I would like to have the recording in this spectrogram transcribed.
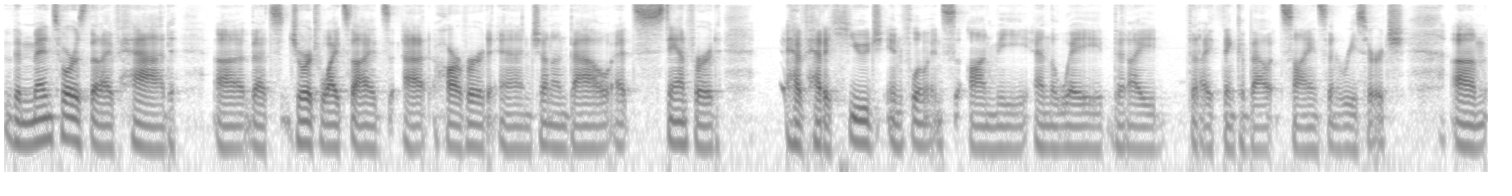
the mentors that I've had. Uh, that's George Whitesides at Harvard and Zhenan Bao at Stanford have had a huge influence on me and the way that I that I think about science and research. Um,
